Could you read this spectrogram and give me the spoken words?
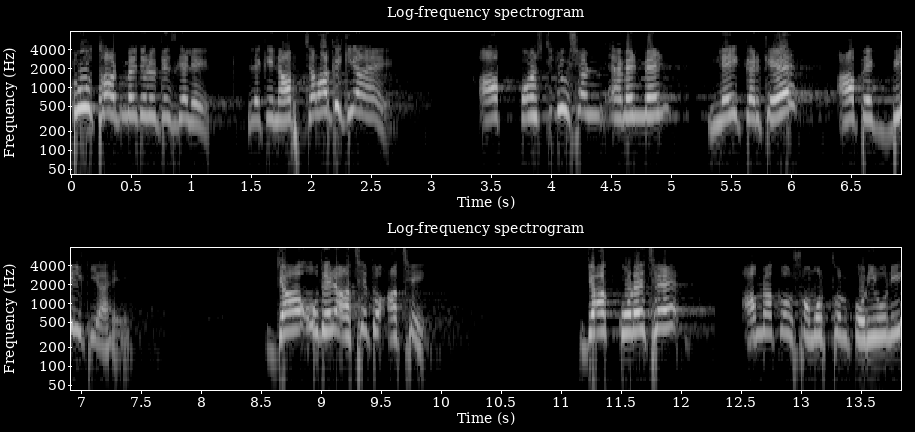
टू थर्ड मेजोरिटी के लिए लेकिन आप चला के किया है आप कॉन्स्टिट्यूशन अमेंडमेंट नहीं करके आप एक বিল किया है যা ওদের আছে তো আছে যা করেছে আমরা কেউ সমর্থন করিও নি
